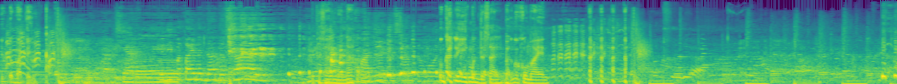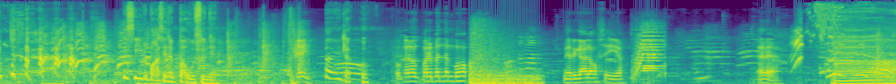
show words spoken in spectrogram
Yung dumating. Hindi pa tayo nagdadasal. Dasal mo na. Huwag kalihin magdasal bago kumain. Sino ba kasi nagpauso niya? Jane, Ay, nako. huwag ka na magpariband ng buhok. May regalo ko sa iyo. Ano yan? Ah,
